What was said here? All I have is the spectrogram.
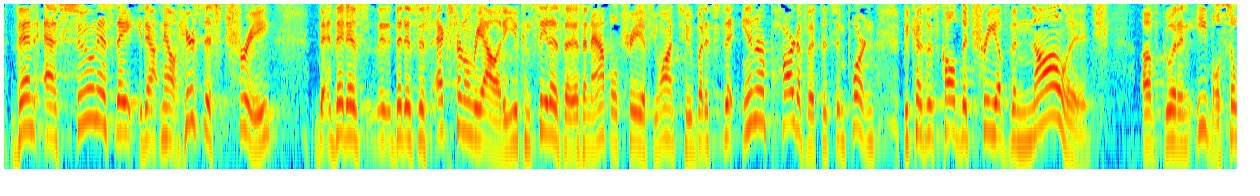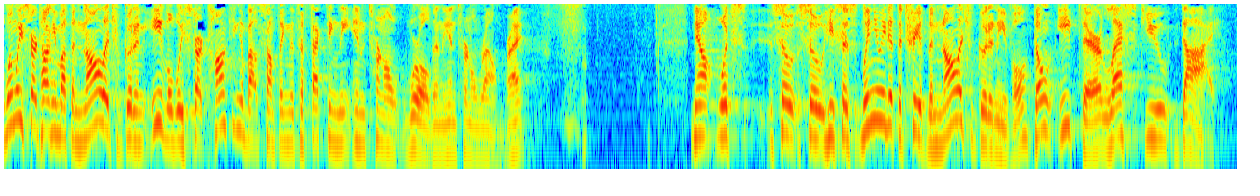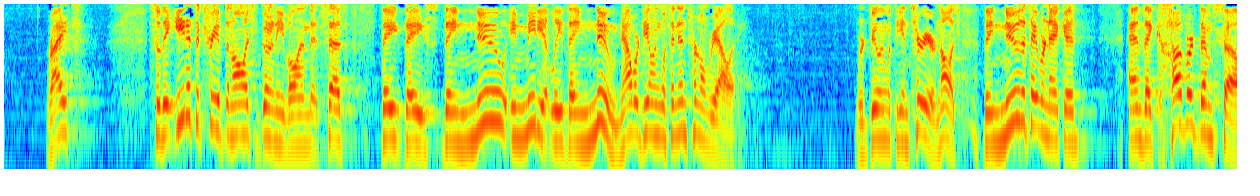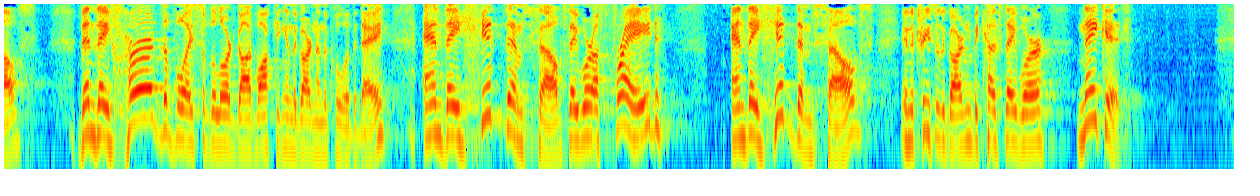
Then as soon as they, now, now here's this tree that is, that is this external reality. You can see it as, a, as an apple tree if you want to, but it's the inner part of it that's important because it's called the tree of the knowledge of good and evil. So when we start talking about the knowledge of good and evil, we start talking about something that's affecting the internal world and the internal realm, right? Now, what's, so, so he says, when you eat at the tree of the knowledge of good and evil, don't eat there lest you die. Right? So they eat at the tree of the knowledge of good and evil, and it says they, they, they knew immediately, they knew. Now we're dealing with an internal reality. We're dealing with the interior knowledge. They knew that they were naked and they covered themselves. Then they heard the voice of the Lord God walking in the garden in the cool of the day and they hid themselves. They were afraid and they hid themselves in the trees of the garden because they were naked.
